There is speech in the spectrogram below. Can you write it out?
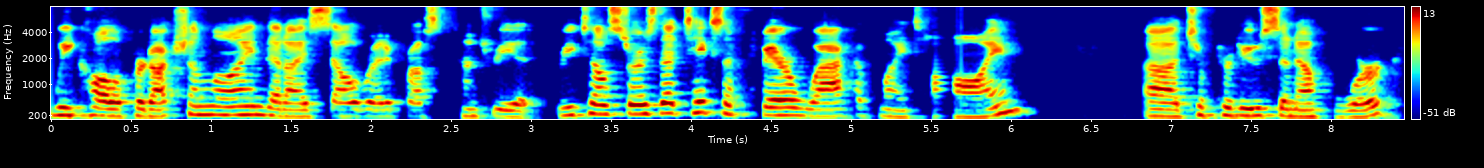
we call a production line that I sell right across the country at retail stores. That takes a fair whack of my time uh, to produce enough work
